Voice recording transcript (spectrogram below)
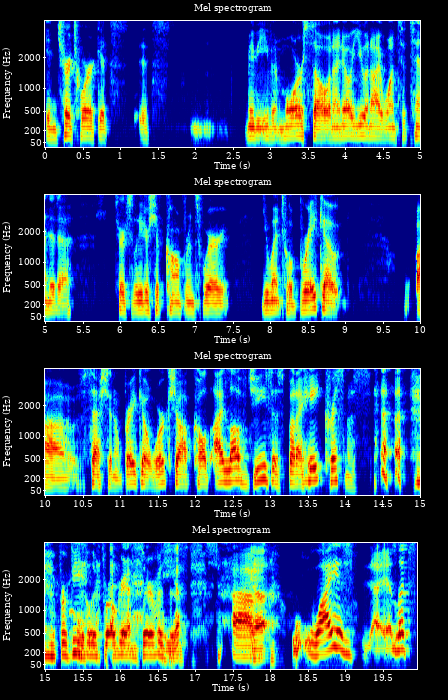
in church work, it's it's maybe even more so. And I know you and I once attended a church leadership conference where you went to a breakout uh, session, a breakout workshop called "I Love Jesus, but I Hate Christmas" for people in program services. Yep. Um, yeah. Why is uh, let's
